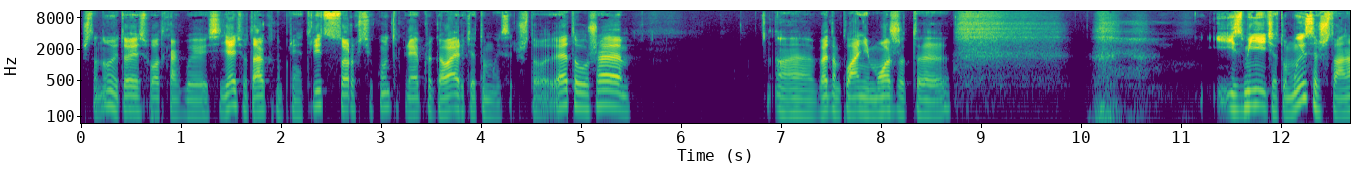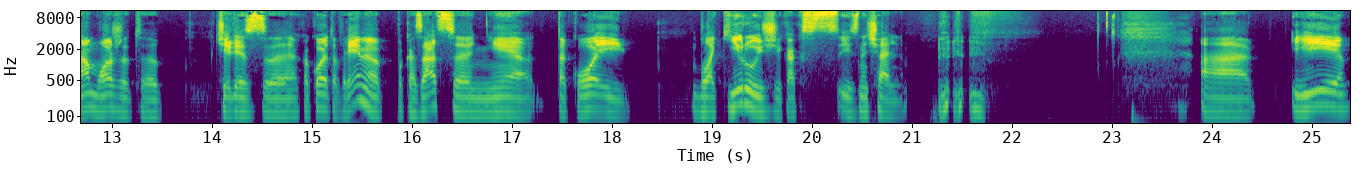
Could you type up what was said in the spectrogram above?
что, ну, и то есть вот как бы сидеть вот так например, 30-40 секунд, например, проговаривать эту мысль, что это уже э, в этом плане может э, изменить эту мысль, что она может э, через э, какое-то время показаться не такой блокирующий, как изначально. а, и,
